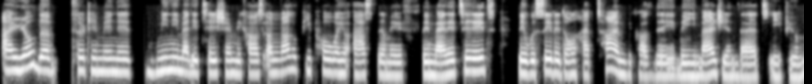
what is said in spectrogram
I wrote the 30 minute mini meditation because a lot of people, when you ask them if they meditate, they will say they don't have time because they, they imagine that if you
